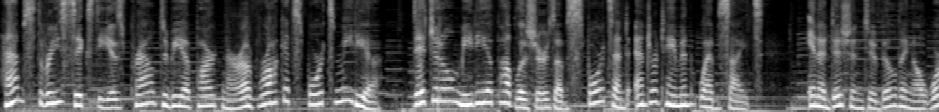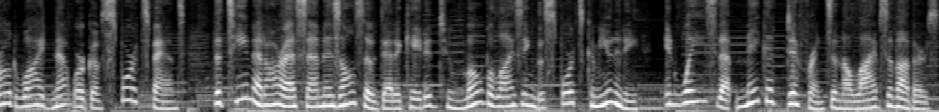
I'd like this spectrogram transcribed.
Habs 360 is proud to be a partner of Rocket Sports Media, digital media publishers of sports and entertainment websites. In addition to building a worldwide network of sports fans, the team at RSM is also dedicated to mobilizing the sports community in ways that make a difference in the lives of others.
